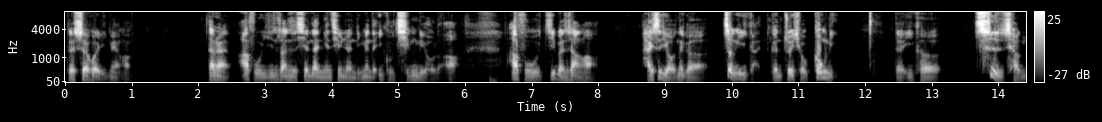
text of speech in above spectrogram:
的社会里面哈。当然，阿福已经算是现在年轻人里面的一股清流了啊。阿福基本上哈，还是有那个正义感跟追求公理的一颗赤诚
